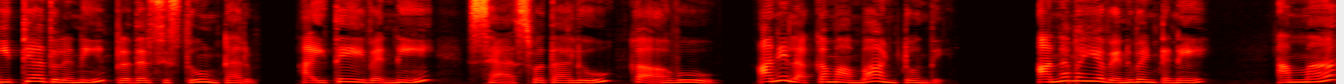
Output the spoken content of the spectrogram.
ఇత్యాదులని ప్రదర్శిస్తూ ఉంటారు. అయితే ఇవన్నీ శాశ్వతాలు కావు అని లక్కమాంబ అంటోంది. అన్నమయ్య వెనువెంటనే అమ్మా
